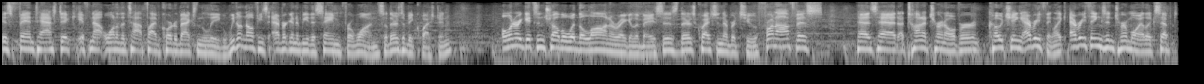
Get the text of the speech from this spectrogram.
is fantastic, if not one of the top five quarterbacks in the league. We don't know if he's ever going to be the same for one, so there's a big question. Owner gets in trouble with the law on a regular basis. There's question number two. Front office has had a ton of turnover, coaching, everything. Like everything's in turmoil except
